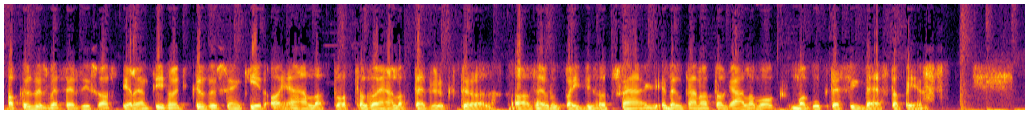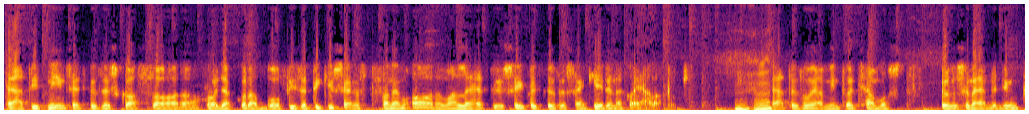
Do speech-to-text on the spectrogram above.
a közös beszerzés azt jelenti, hogy közösen kér ajánlatot az ajánlattevőktől az Európai Bizottság, de utána a tagállamok maguk teszik be ezt a pénzt. Tehát itt nincs egy közös kassa arra, hogy akkor abból fizetik is ezt, hanem arra van lehetőség, hogy közösen kérjenek ajánlatot. Uh-huh. Tehát ez olyan, mint hogyha most közösen elmegyünk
